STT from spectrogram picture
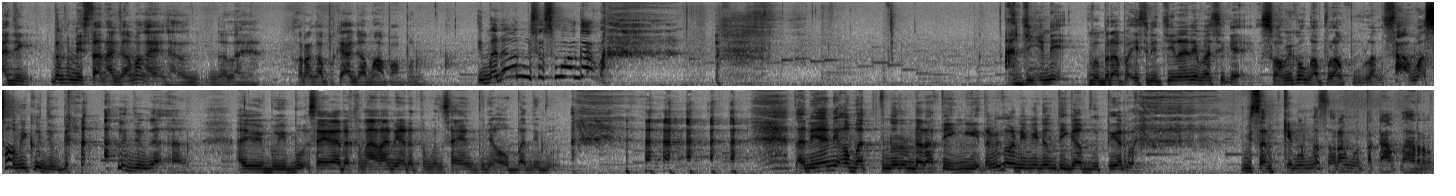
Anjing itu penistaan agama nggak ya? Nggak nggak lah ya. Orang nggak pakai agama apa pun. Ibadah kan bisa semua agama. Anjing ini beberapa istri Cina ini pasti kayak suamiku nggak pulang-pulang. Sama suamiku juga. Aku juga ayo ibu-ibu saya ada kenalan nih ada teman saya yang punya obat nih bu Tadinya ini obat penurun darah tinggi, tapi kalau diminum tiga butir bisa bikin lemes orang mau terkapar.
